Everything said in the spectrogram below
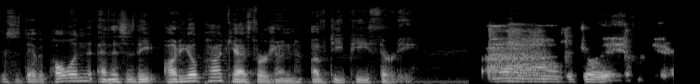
This is David Poland, and this is the audio podcast version of DP30. Ah, the joy of computer.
